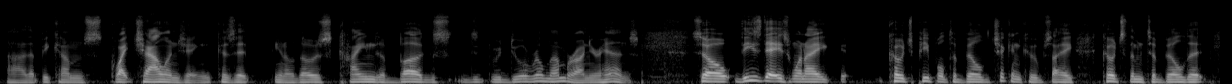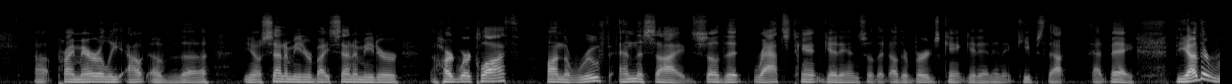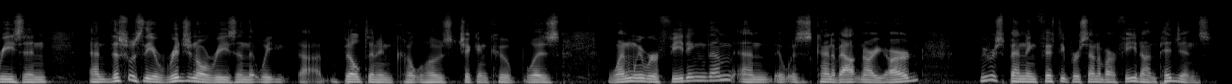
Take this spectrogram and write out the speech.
Uh, that becomes quite challenging because it, you know, those kinds of bugs do, a real number on your hens. So these days, when I coach people to build chicken coops, I coach them to build it uh, primarily out of the, you know, centimeter by centimeter hardware cloth on the roof and the sides so that rats can't get in, so that other birds can't get in, and it keeps that at bay. The other reason, and this was the original reason that we uh, built an enclosed chicken coop, was when we were feeding them and it was kind of out in our yard, we were spending 50% of our feed on pigeons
